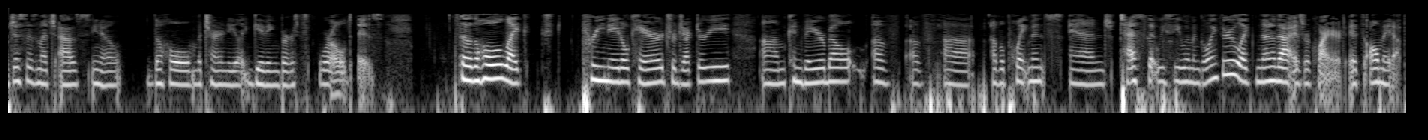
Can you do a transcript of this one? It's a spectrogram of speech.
just as much as you know the whole maternity like giving birth world is. So the whole like prenatal care trajectory, um, conveyor belt of of uh, of appointments and tests that we see women going through, like none of that is required. It's all made up.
